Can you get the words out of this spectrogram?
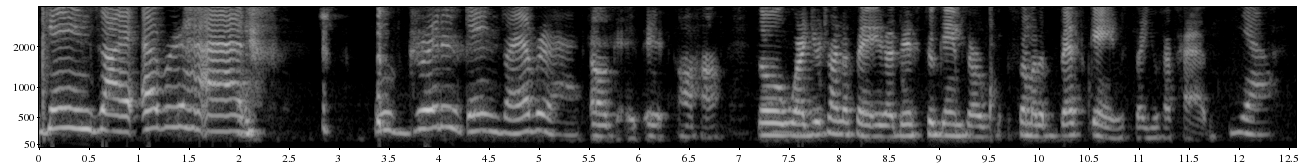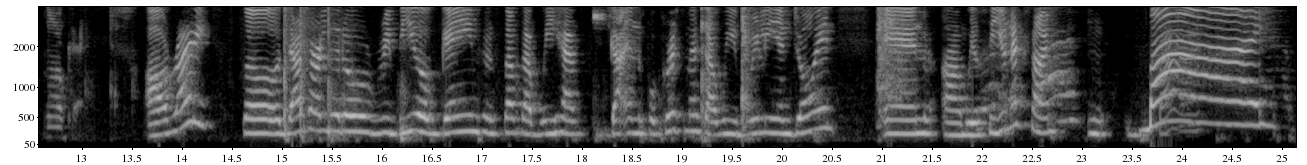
games I ever had. Most greatest games I ever had. Okay. It, uh huh. So what you're trying to say is that these two games are some of the best games that you have had. Yeah. Okay. Alrighty. So that's our little review of games and stuff that we have gotten for Christmas that we really enjoyed. And um, we'll see you next time. Bye.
